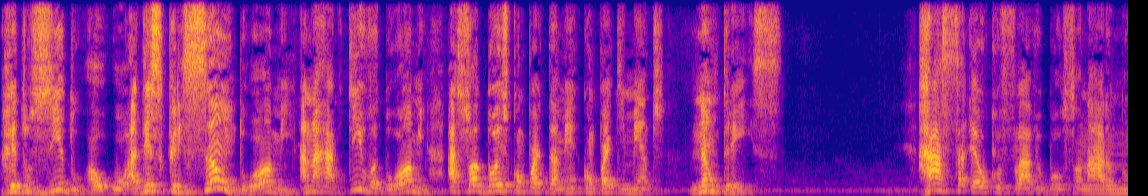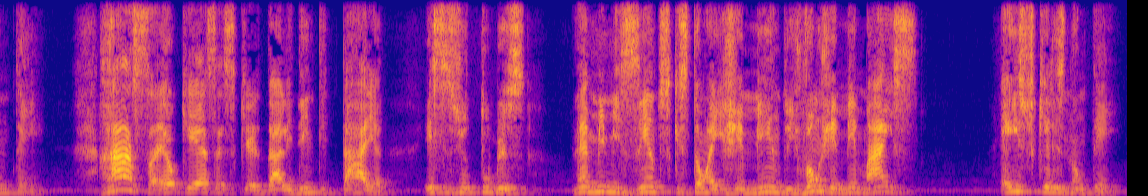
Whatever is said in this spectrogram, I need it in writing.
reduzido a, a descrição do homem, a narrativa do homem, a só dois compartimentos, não três. Raça é o que o Flávio Bolsonaro não tem. Raça é o que essa esquerdalha identitária, esses youtubers né, mimizentos que estão aí gemendo e vão gemer mais, é isso que eles não têm.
